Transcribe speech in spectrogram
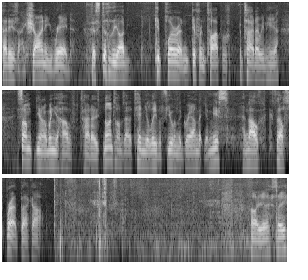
That is a shiny red. There's still the odd Kipfler and different type of potato in here. Some, you know, when you harvest potatoes, nine times out of 10 you leave a few in the ground that you miss and they'll, they'll sprout back up. Oh yeah, see,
